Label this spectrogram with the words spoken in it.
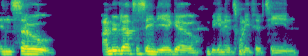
And so I moved out to San Diego beginning of 2015.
